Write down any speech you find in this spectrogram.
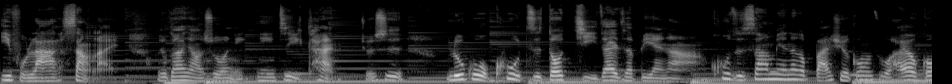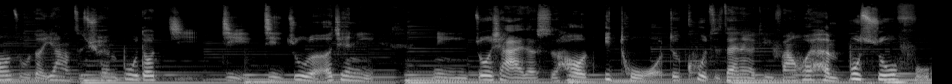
衣服拉上来，我就跟他讲说，你你自己看，就是如果裤子都挤在这边啊，裤子上面那个白雪公主还有公主的样子全部都挤。挤挤住了，而且你你坐下来的时候，一坨就裤子在那个地方会很不舒服。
